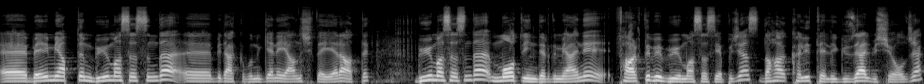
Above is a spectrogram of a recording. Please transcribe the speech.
e, benim yaptığım büyü masasında e, bir dakika bunu gene yanlışlıkla yere attık. Büyü masasında mod indirdim yani. Farklı bir büyü masası yapacağız. Daha kaliteli güzel bir şey olacak.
